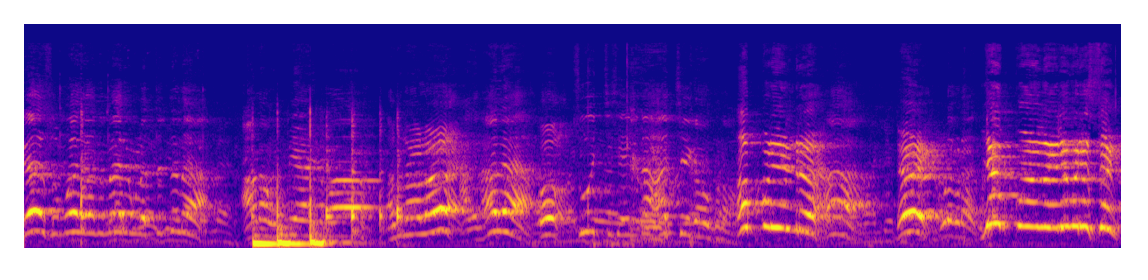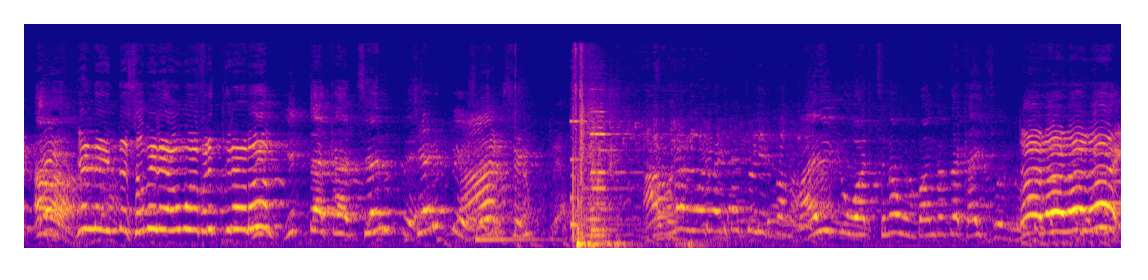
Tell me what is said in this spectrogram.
பேசும்போது அந்த மாதிரி உங்களை திட்டுனா ஆனா உண்மையாயிருமா அதனால அதனால. சூழ்ச்சி செய்து ஆட்சியை கவுக்கணும். அப்படி என்று எப்பொழுது இளவரசன். என்னை இந்த சபையில அவமானப்படுத்தினாலும் இட்ட கால் செருப்பு. செருப்பு. செருப்பு. மைக்கு ஓட்டுச்சுன்னா உன் பங்கத்தை கை டேய்.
